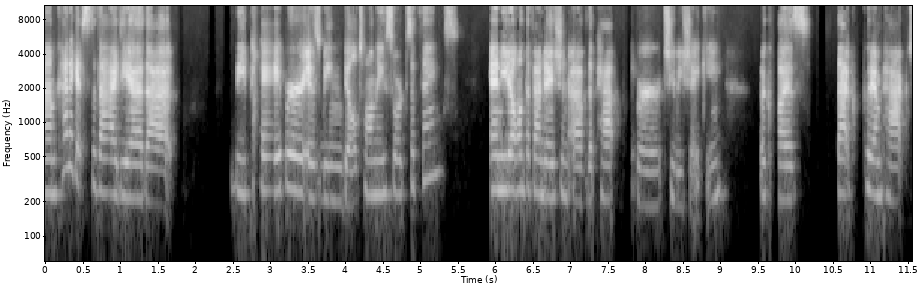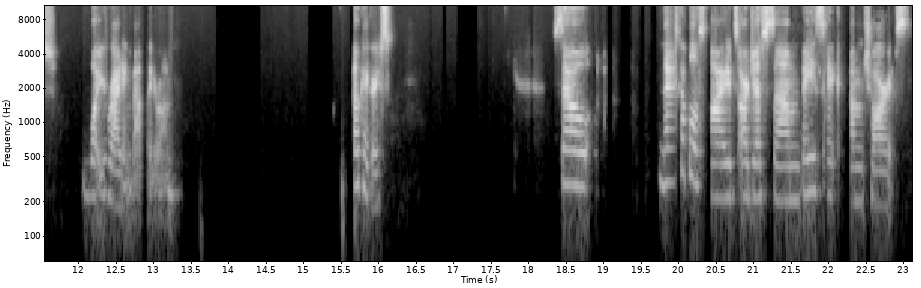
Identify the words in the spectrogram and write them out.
Um, kind of gets to the idea that the paper is being built on these sorts of things. And you don't want the foundation of the paper to be shaky because that could impact what you're writing about later on. Okay, Grace. So next couple of slides are just some basic um, charts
